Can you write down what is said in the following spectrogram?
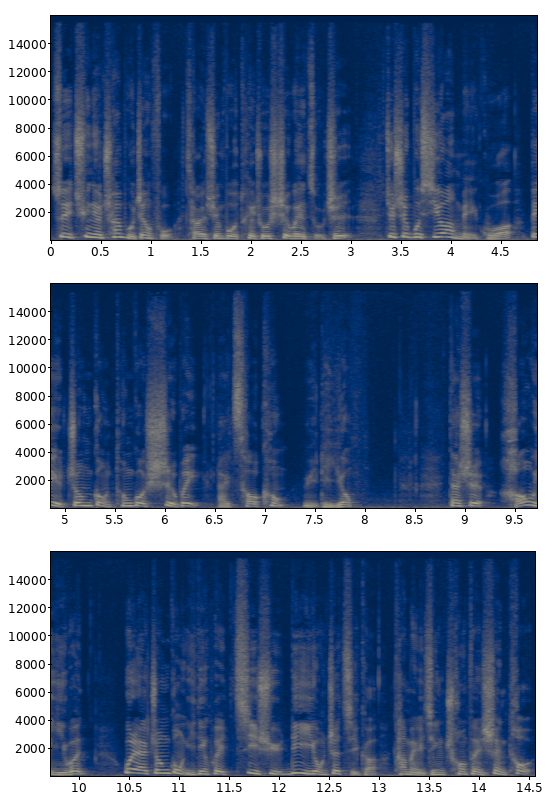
所以去年川普政府才会宣布退出世卫组织，就是不希望美国被中共通过世卫来操控与利用。但是毫无疑问，未来中共一定会继续利用这几个他们已经充分渗透、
